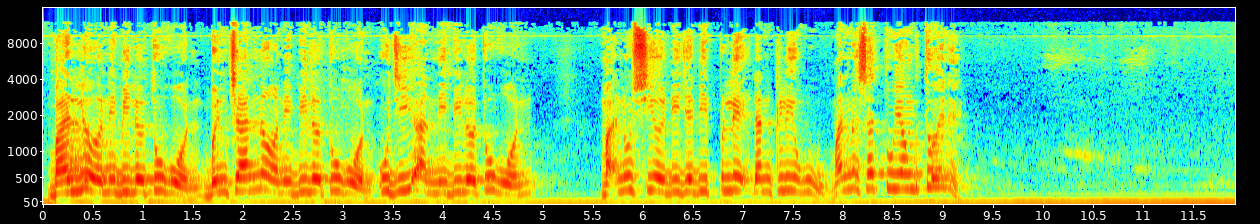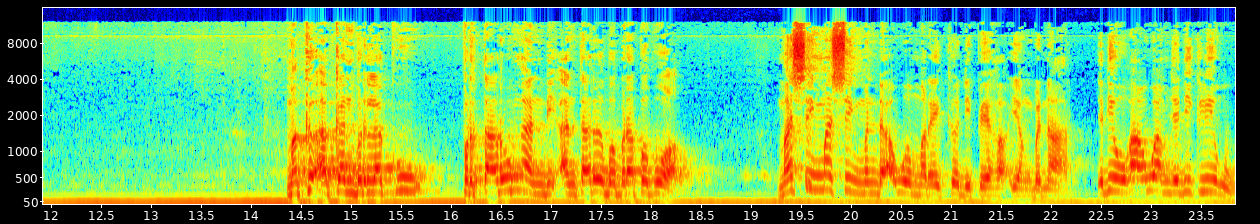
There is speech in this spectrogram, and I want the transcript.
Bala ni bila turun, bencana ni bila turun, ujian ni bila turun, manusia dia jadi pelik dan keliru. Mana satu yang betul ini? Maka akan berlaku pertarungan di antara beberapa puak. Masing-masing mendakwa mereka di pihak yang benar. Jadi orang awam jadi keliru.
